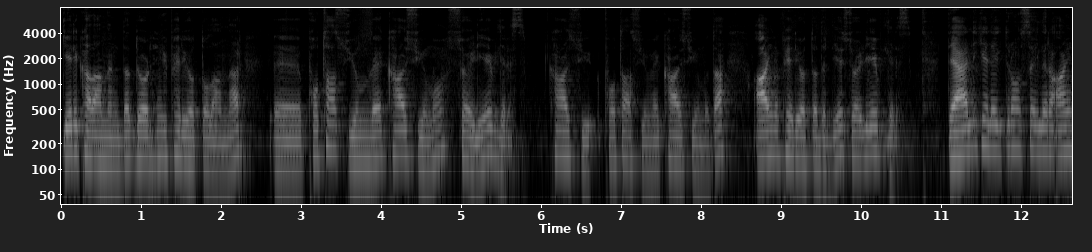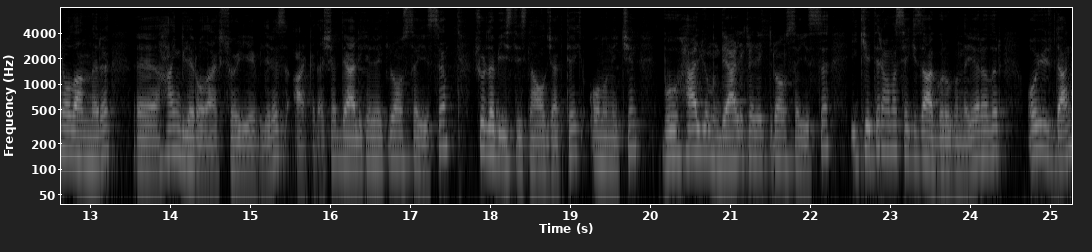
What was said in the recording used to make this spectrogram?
geri kalanlarını da dördüncü periyotta olanlar e, potasyum ve kalsiyumu söyleyebiliriz. Kalsiyum, potasyum ve kalsiyumu da aynı periyottadır diye söyleyebiliriz. Değerlik elektron sayıları aynı olanları e, hangileri olarak söyleyebiliriz arkadaşlar? Değerlik elektron sayısı şurada bir istisna olacak tek onun için. Bu helyumun değerlik elektron sayısı 2'dir ama 8A grubunda yer alır. O yüzden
